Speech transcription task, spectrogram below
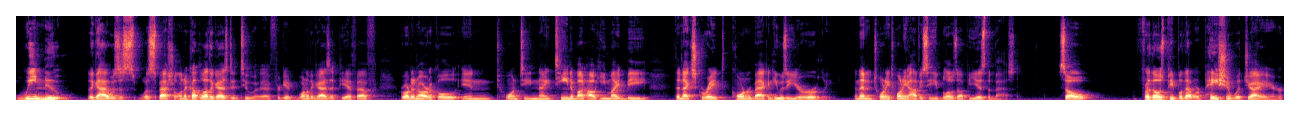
we knew the guy was a, was special, and a couple other guys did too. I forget one of the guys at PFF wrote an article in 2019 about how he might be the next great cornerback, and he was a year early. And then in 2020, obviously, he blows up. He is the best. So for those people that were patient with Jaire,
